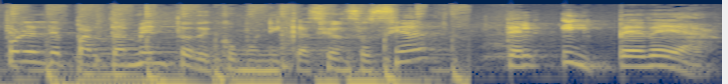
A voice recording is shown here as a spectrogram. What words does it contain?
por el Departamento de Comunicación Social del IPBA.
